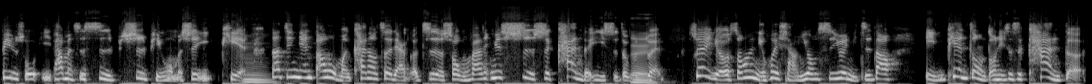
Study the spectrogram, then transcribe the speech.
比如说以他们是视视频，我们是影片，嗯、那今天当我们看到这两个字的时候，我们发现，因为视是看的意思，对不对？对所以有的时候你会想用，是因为你知道影片这种东西就是看的，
